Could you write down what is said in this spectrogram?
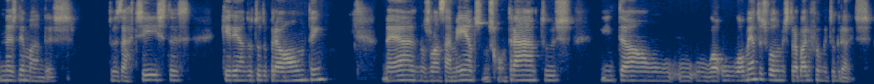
nas demandas dos artistas, querendo tudo para ontem né, nos lançamentos, nos contratos. Então, o, o, o aumento de volume de trabalho foi muito grande.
